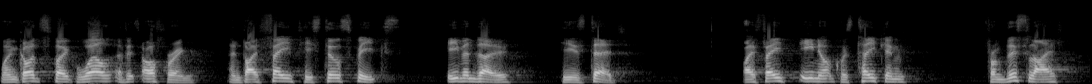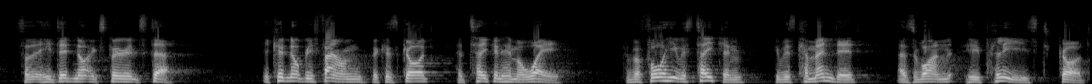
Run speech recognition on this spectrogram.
when God spoke well of its offering, and by faith, he still speaks, even though he is dead. By faith, Enoch was taken from this life so that he did not experience death. He could not be found because God had taken him away. For before he was taken, he was commended as one who pleased God.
